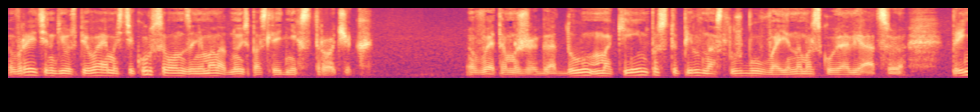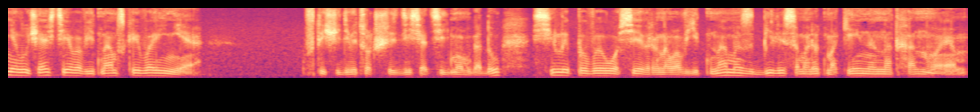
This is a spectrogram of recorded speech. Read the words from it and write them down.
В рейтинге успеваемости курса он занимал одну из последних строчек – в этом же году Маккейн поступил на службу в военно-морскую авиацию. Принял участие во Вьетнамской войне. В 1967 году силы ПВО Северного Вьетнама сбили самолет Маккейна над Ханоем.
